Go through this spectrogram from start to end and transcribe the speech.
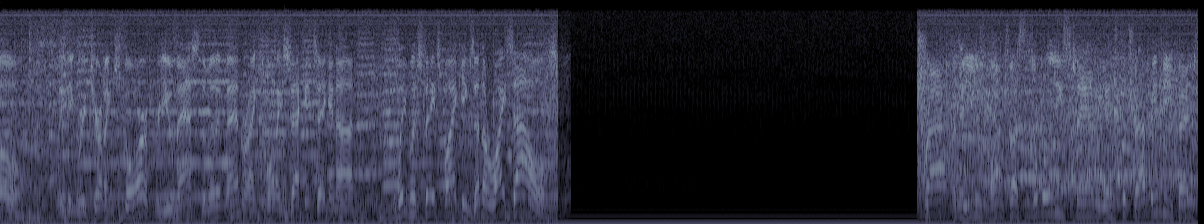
Oh. Leading returning scorer for UMass, the Minutemen, ranked 22nd, taking on Cleveland State's Vikings and the Rice Owls. Trap, and they use Montross as a release man against the trapping defense.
